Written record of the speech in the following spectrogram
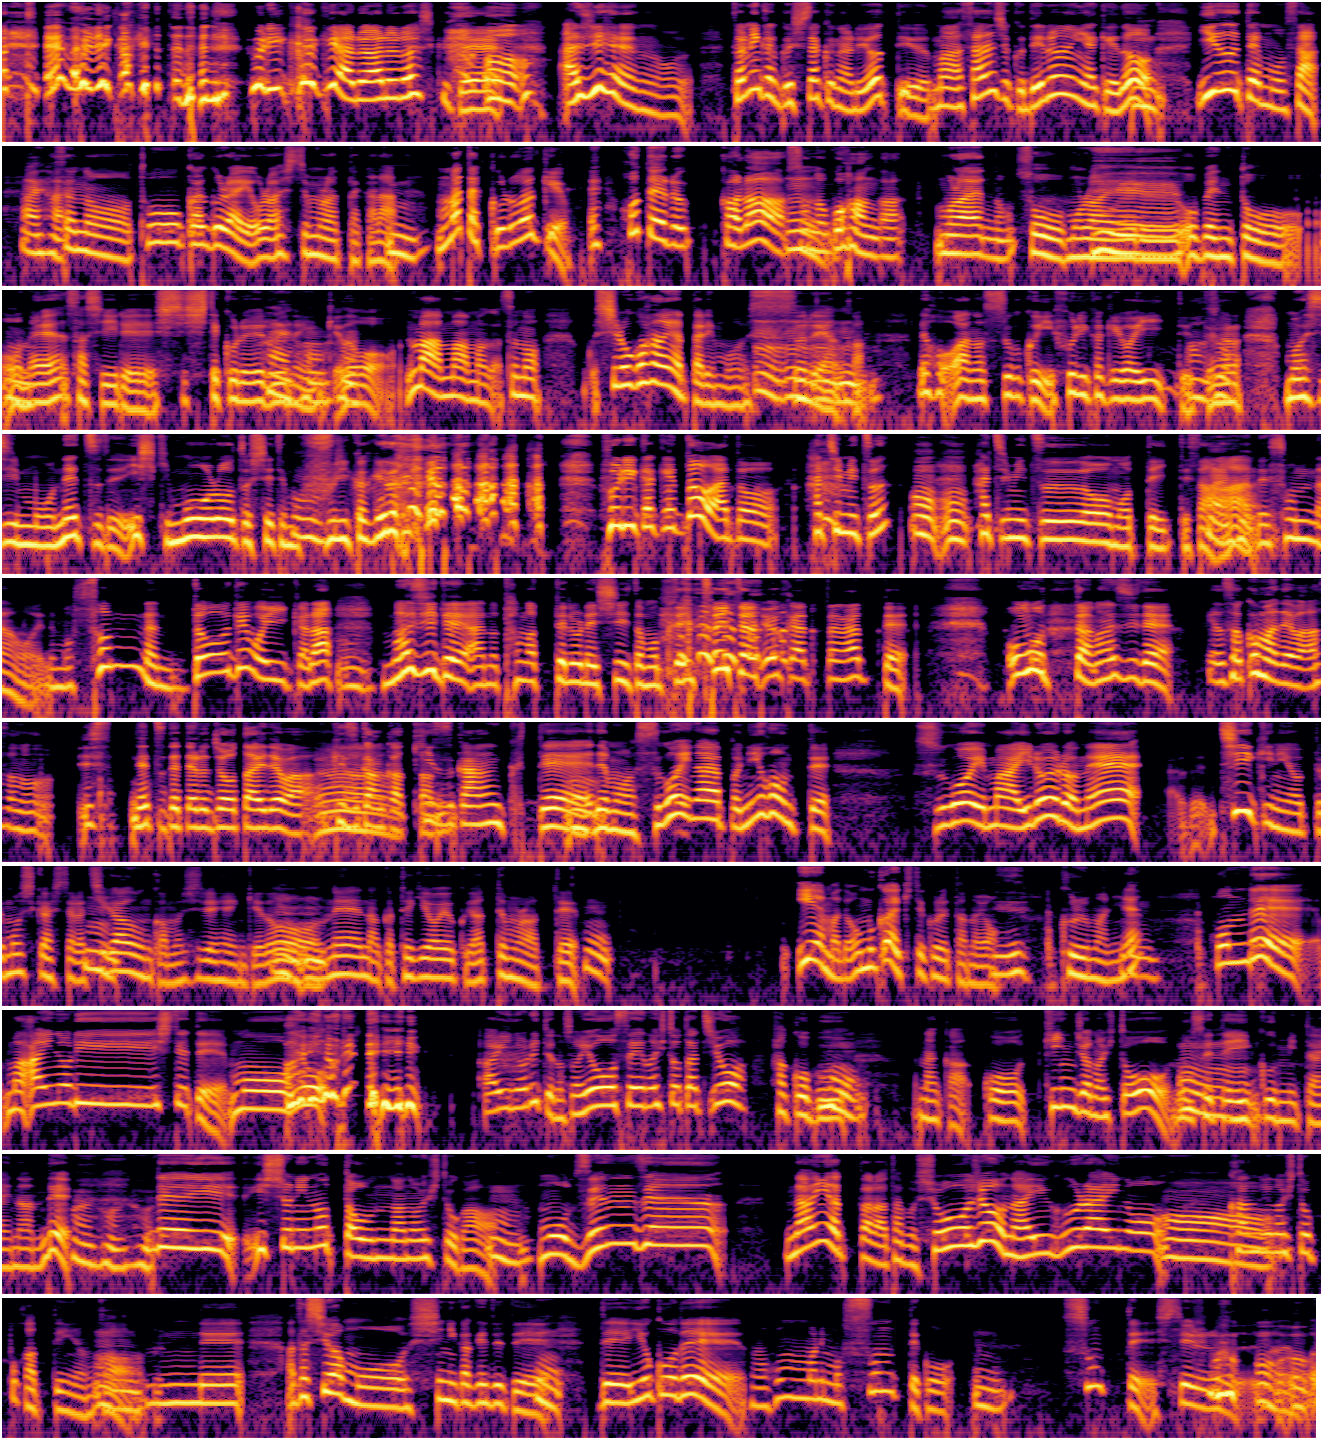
りかけって何？ふりかけあるあるらしくてうん。味変をとにかくしたくなるよっていう。まあ3食出るんやけど、うん。言うてもさ、はいはい。その10日ぐらいおらしてもらったから、うん。また来るわけよ。えホテルからうん。そのご飯がもらえるの？そうもらえるお弁当をね、差し入れししてくれるねんけど、はいまあまあまあその白ご飯やったりもするやんか、ううでほあのすごくいいふりかけがいいって言ってあからもしもう熱で意識朦朧としててもうん。ふりかけだけ。ふりかけとあと蜂蜜？うんうん。蜂蜜を持って行ってさ、はいはい。でそんなんをでもそんなんどうでもいいからうん。マジであの溜まってるレシート持って行っといたらよかったなって。思ったマジで。けどそこまではそのい熱出てる状態では気づかんかった。うん気づかんくて、うん。でもすごいなやっぱ日本ってすごいまあいろいろね地域によってもしかしたら違うんかもしれへんけど、うんうん。ねなんか手際よくやってもらってうん。家までお迎え来てくれたのよ。え？車にね、うん。ほんでまあ相乗りしててもうよ相乗りっていい。相乗りっていうのはその妖精の人たちを運ぶ、うん。なんかこう近所の人を乗せていくみたいなんで、で一緒に乗った女の人が、うん。もう全然なんやったら多分症状ないぐらいの感じの人人っぽかってんやんか、うん。で私はもう死にかけてて、うん。で横でそのほんまにもうスンってこううん。スンってしてるうん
